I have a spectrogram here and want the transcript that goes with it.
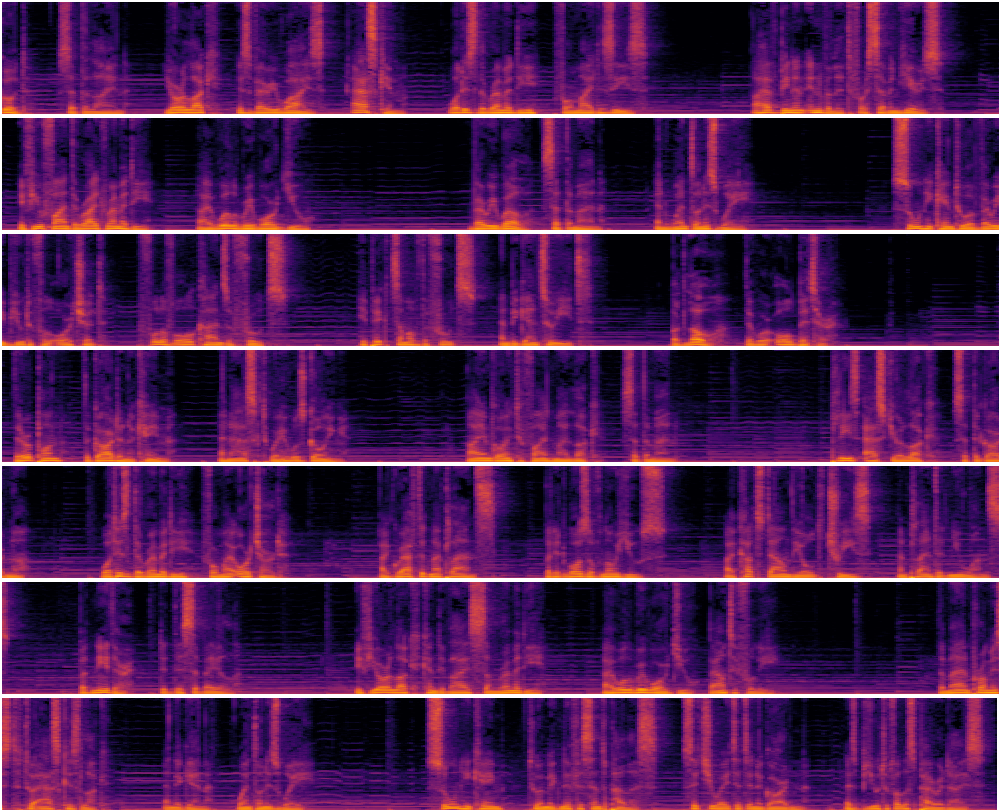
Good, said the lion. Your luck is very wise. Ask him, What is the remedy for my disease? I have been an invalid for seven years. If you find the right remedy, I will reward you. Very well, said the man, and went on his way. Soon he came to a very beautiful orchard, full of all kinds of fruits. He picked some of the fruits and began to eat. But lo, they were all bitter. Thereupon the gardener came and asked where he was going. I am going to find my luck, said the man. Please ask your luck, said the gardener. What is the remedy for my orchard? I grafted my plants, but it was of no use. I cut down the old trees and planted new ones, but neither did this avail. If your luck can devise some remedy, I will reward you bountifully. The man promised to ask his luck, and again went on his way. Soon he came to a magnificent palace situated in a garden as beautiful as paradise,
